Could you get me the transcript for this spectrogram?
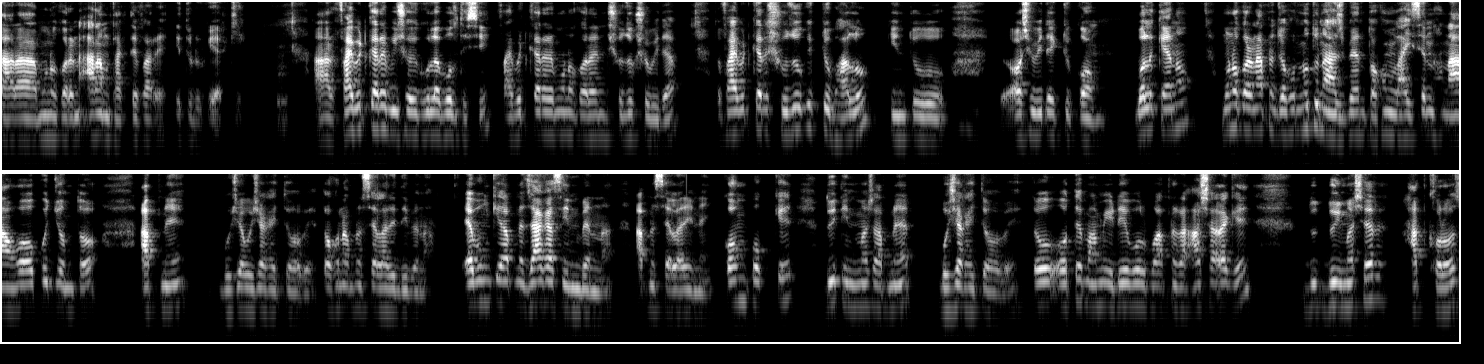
তারা মনে করেন আরাম থাকতে পারে এতটুকুই আর কি। আর প্রাইভেট কারের বিষয়গুলো বলতেছি। প্রাইভেট কারের মনে করেন সুযোগ সুবিধা। তো প্রাইভেট কারের সুযোগ একটু ভালো, কিন্তু অসুবিধা একটু কম। বলে কেন? মনে করেন আপনি যখন নতুন আসবেন, তখন লাইসেন্স না হওয়া পর্যন্ত আপনি বসে বসে খাইতে হবে। তখন আপনার স্যালারি দিবে না। এবং কি আপনি জায়গা চিনবেন না, আপনার স্যালারি নেই। কমপক্ষে দুই তিন মাস আপনার বসে খাইতে হবে। তো ওতে আমি এটাই বলব, আপনারা আসার আগে দুই মাসের হাত খরচ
